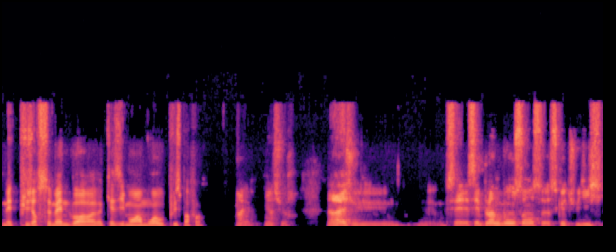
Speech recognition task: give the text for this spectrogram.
mettre plusieurs semaines, voire euh, quasiment un mois ou plus parfois. Ouais, bien sûr. Ah, c'est plein de bon sens ce que tu dis.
